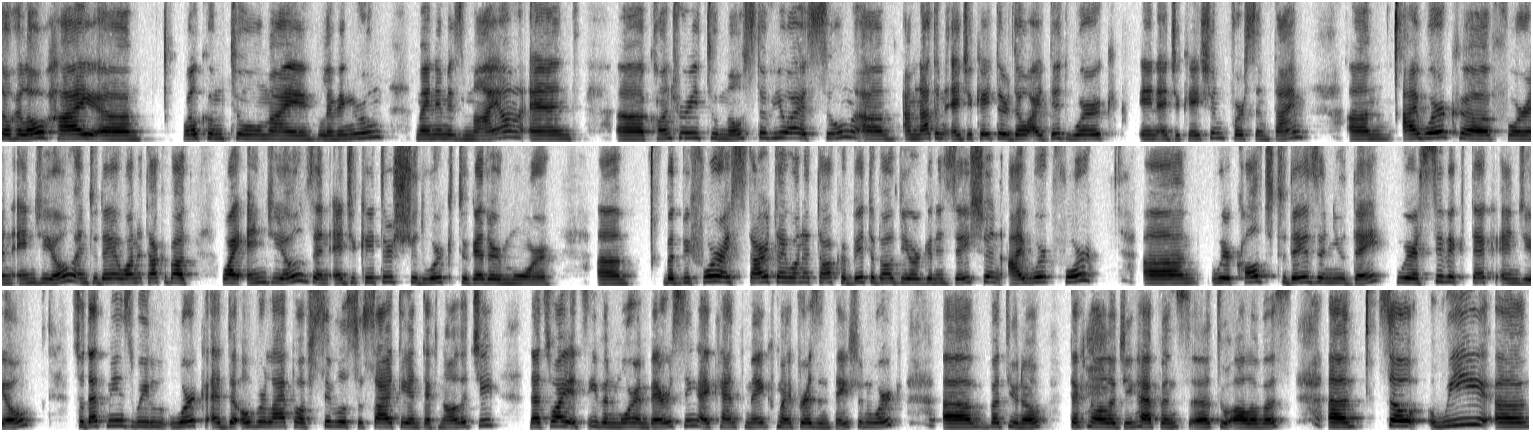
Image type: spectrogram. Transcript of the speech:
So hello, hi, uh, welcome to my living room. My name is Maya and uh, contrary to most of you, I assume, um, I'm not an educator, though I did work in education for some time. Um, I work uh, for an NGO and today I want to talk about why NGOs and educators should work together more. Um, but before I start, I want to talk a bit about the organization I work for. Um, we're called Today is a New Day. We're a civic tech NGO. So that means we work at the overlap of civil society and technology. That's why it's even more embarrassing. I can't make my presentation work, um, but you know, technology happens uh, to all of us. Um, so we uh,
